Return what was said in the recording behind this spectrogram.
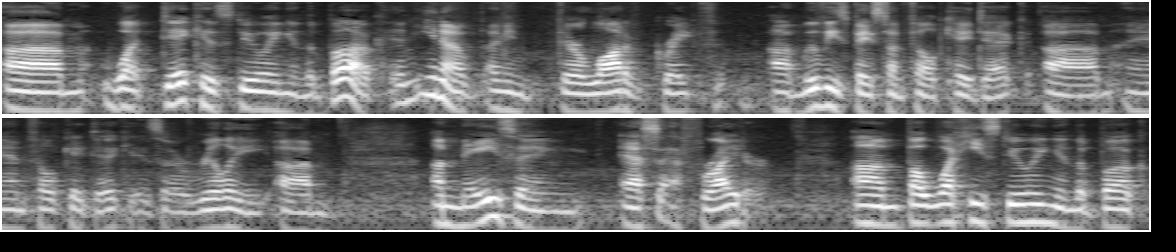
um, what Dick is doing in the book, and you know, I mean, there are a lot of great uh, movies based on Philip K. Dick, um, and Philip K. Dick is a really um, amazing SF writer. Um, but what he's doing in the book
